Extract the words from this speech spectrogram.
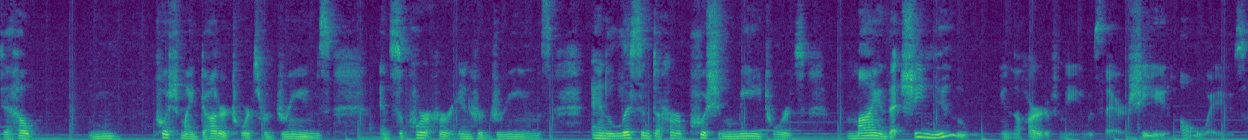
to help push my daughter towards her dreams and support her in her dreams and listen to her push me towards mine that she knew in the heart of me was there. She always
